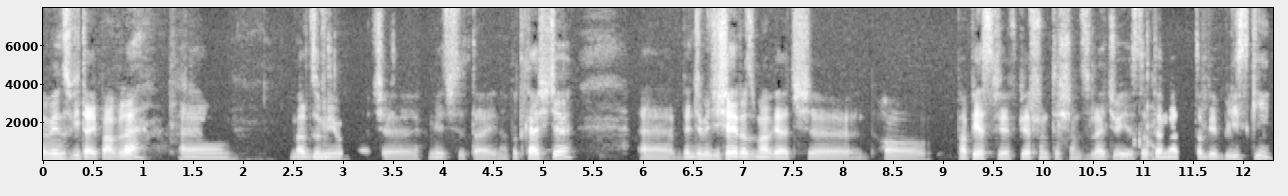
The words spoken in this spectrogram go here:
No więc witaj, Pawle. E, bardzo miło Cię mieć tutaj na podcaście. E, będziemy dzisiaj rozmawiać e, o papiestwie w pierwszym tysiącleciu. Jest to temat Tobie bliski,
